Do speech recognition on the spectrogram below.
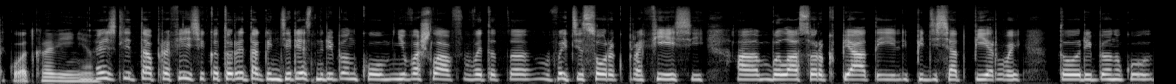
такое откровение. А если та профессия, которая так интересна ребенку, не вошла в, этот, э, в эти 40 профессий, а была 45 или 51, то ребенку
